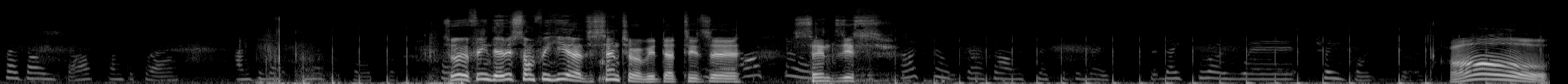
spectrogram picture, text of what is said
spread over underground and developed another circle. So you think there is something here at the center of it that is uh, thought, sends this? I thought, as I was led to believe, that they grow where tree branches do. Oh,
